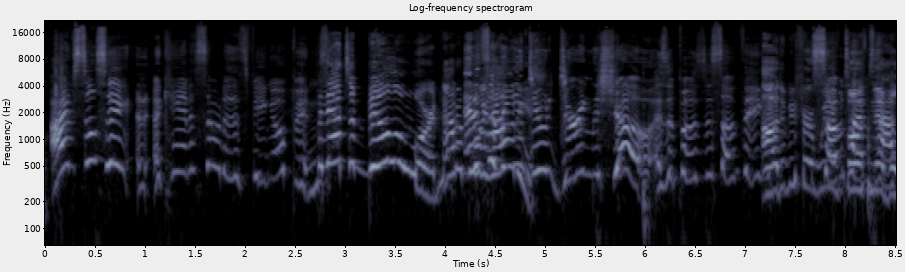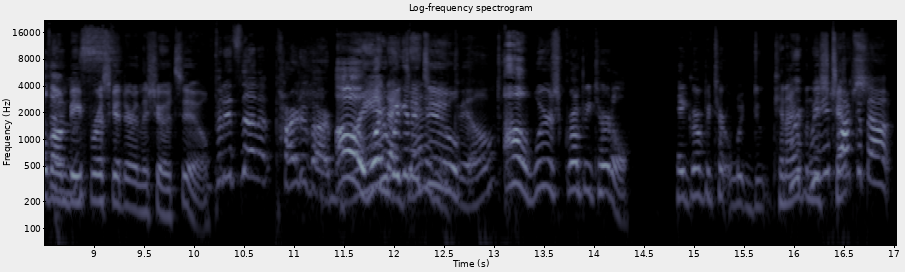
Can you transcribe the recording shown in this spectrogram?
do? I'm still saying a, a can of soda that's being opened. But that's a Bill award, not a boy and it's something howdies. you do during the show, as opposed to something. Oh, to be fair, we both nibbled on beef brisket during the show too. But it's not a part of our. Bill. Oh, what are we gonna identity, do? Bill. Oh, where's Grumpy Turtle? Hey, Grumpy Turtle, can I We, open we these talk chips? about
